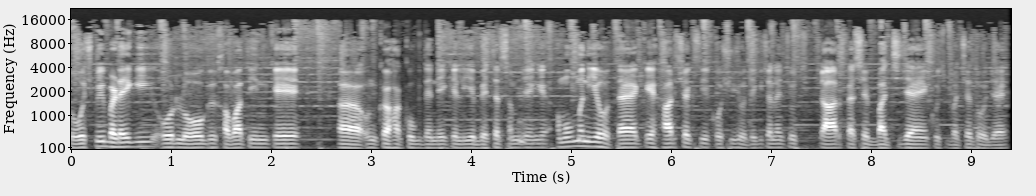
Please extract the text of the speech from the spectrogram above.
सोच भी बढ़ेगी और लोग खातन के आ, उनका हकूक देने के लिए बेहतर समझेंगे। अमूमन ये होता है कि हर शख्स ये कोशिश होती है कि चलें कुछ चार पैसे बच जाएँ कुछ बचत हो जाए।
